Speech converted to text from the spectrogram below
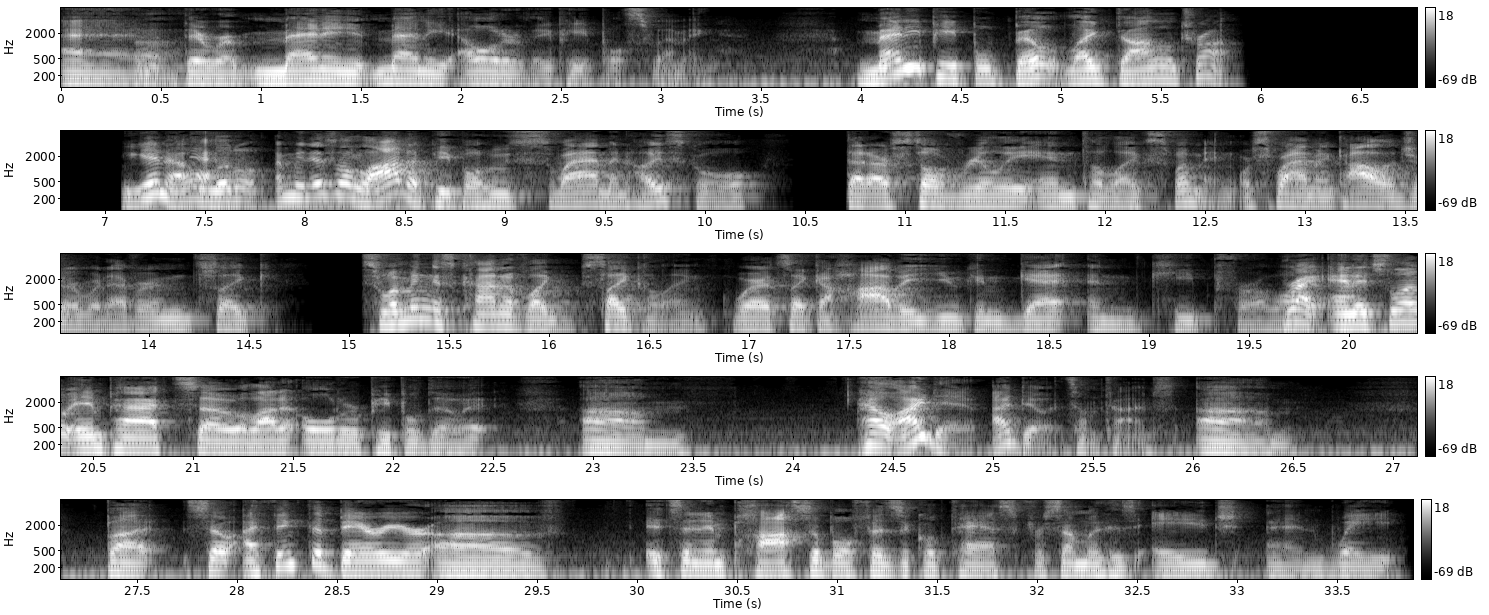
And Oh. there were many, many elderly people swimming. Many people built like Donald Trump. You know, Yeah. a little I mean, there's a lot of people who swam in high school that are still really into like swimming or swam in college or whatever. And it's like swimming is kind of like cycling, where it's like a hobby you can get and keep for a while. right and it's low impact so a lot of older people do it. Um hell i do. I do it sometimes. Um but so i think the barrier of it's an impossible physical task for someone his age and weight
